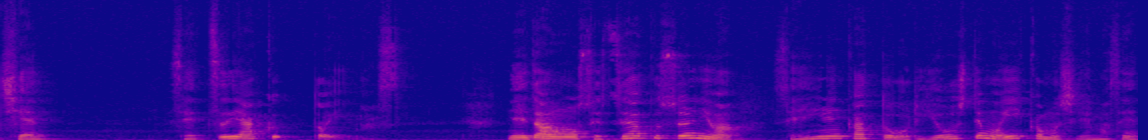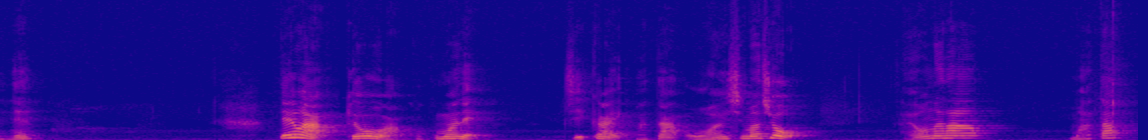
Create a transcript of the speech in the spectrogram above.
钱、節約と言います。値段を節約するには1000円カットを利用してもいいかもしれませんね。では今日はここまで。次回またお会いしましょう。さようなら。また。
